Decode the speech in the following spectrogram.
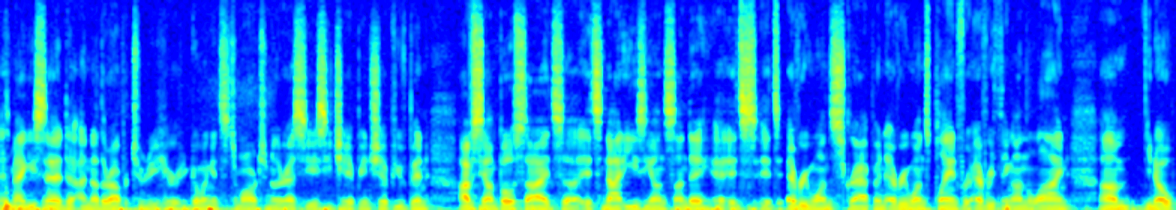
as, Maggie said, another opportunity here going into tomorrow to another SCAC championship. You've been obviously on both sides. Uh, it's not easy on Sunday. It's it's everyone's scrapping, everyone's playing for everything on the line. Um, you know,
